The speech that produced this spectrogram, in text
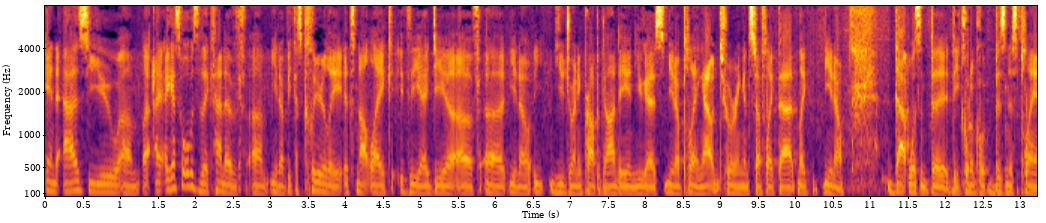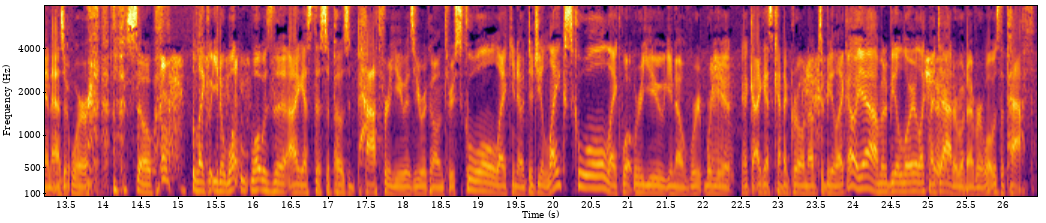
and as you, um, I, I guess, what was the kind of, um, you know, because clearly it's not like the idea of, uh, you know, you joining Propagandhi and you guys, you know, playing out and touring and stuff like that. Like, you know, that wasn't the the quote unquote business plan, as it were. so, like, you know, what what was the, I guess, the supposed path for you as you were going through school? Like, you know, did you like school? Like, what were you, you know, were, were you, I guess, kind of growing up to be like, oh yeah, I'm going to be a lawyer like my dad or whatever? What was the path?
